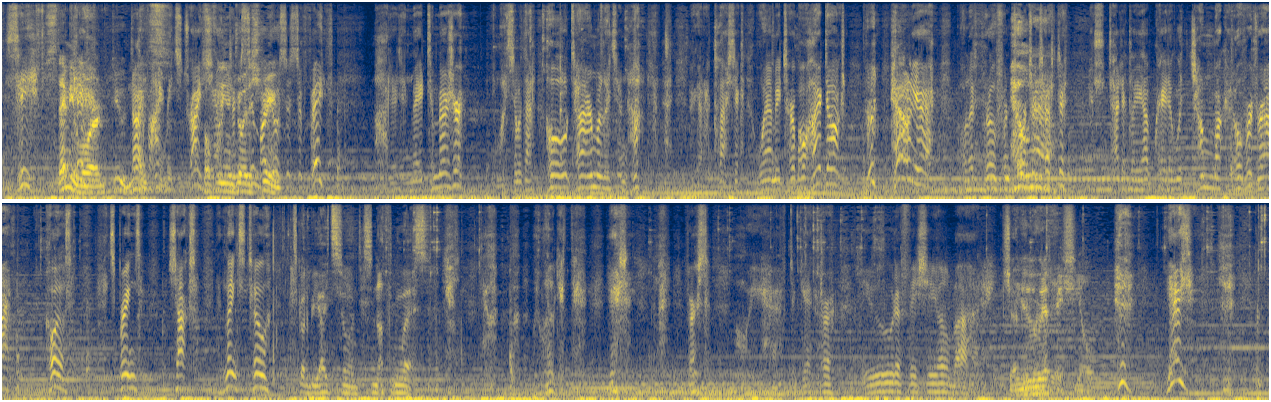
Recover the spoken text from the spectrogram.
See? Semi Lord. Dude, nice. Divine meets tri Hopefully you enjoy the stream. symbiosis of faith. Modded and made to measure. You want some of that old-time religion, huh? I got a classic whammy turbo high dog. Huh? Hell yeah! Bulletproof and Hell torture yeah. tested. Ecstatically upgraded with chum bucket overdrive. Coils, and springs, and shocks, and links too. It's gotta be eight cylinders, nothing less. Yes, We will get there. Yes. First, we have to get her beautificial body. Show me where it is. Beautificial. Yes.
